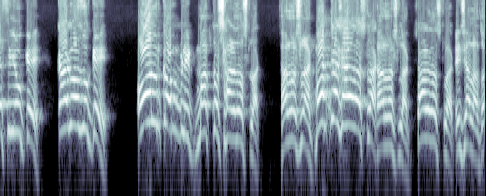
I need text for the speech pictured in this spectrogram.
এসি ওকে কাগজ ওকে অল কমপ্লিট মাত্র সাড়ে দশ লাখ। সাড়ে দশ লাখ। মাত্র সাড়ে দশ লাখ। সাড়ে দশ লাখ। সাড়ে দশ লাখ। ইনশাল্লাহ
